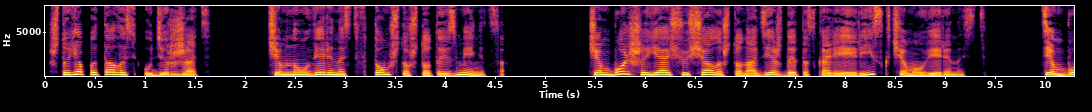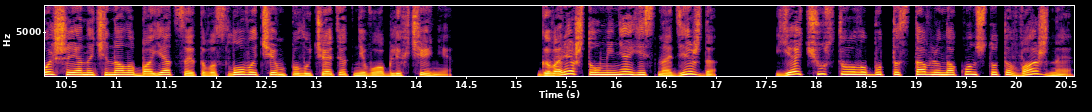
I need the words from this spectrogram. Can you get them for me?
что я пыталась удержать чем на уверенность в том, что что-то изменится. Чем больше я ощущала, что надежда — это скорее риск, чем уверенность, тем больше я начинала бояться этого слова, чем получать от него облегчение. Говоря, что у меня есть надежда, я чувствовала, будто ставлю на кон что-то важное,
